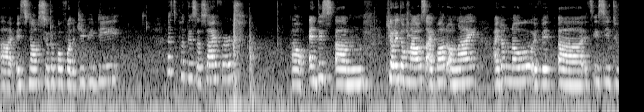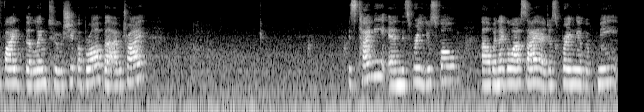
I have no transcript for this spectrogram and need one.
Uh, it's not suitable for the GPD. Let's put this aside first. Oh, and this um, little mouse I bought online I don't know if it uh, it's easy to find the link to ship abroad, but I will try. It's tiny and it's very useful. Uh, when I go outside, I just bring it with me.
